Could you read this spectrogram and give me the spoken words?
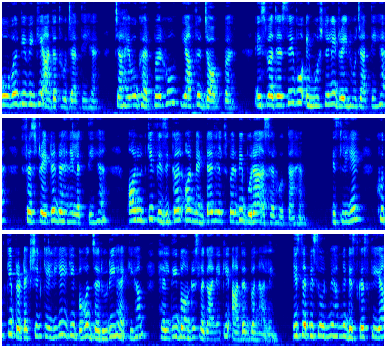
ओवर गिविंग की आदत हो जाती है, चाहे वो घर पर हो या फिर जॉब पर। इस वजह से वो इमोशनली ड्रेन हो जाती हैं फ्रस्ट्रेटेड रहने लगती हैं और उनकी फ़िज़िकल और मेंटल हेल्थ पर भी बुरा असर होता है। इसलिए खुद की प्रोटेक्शन के लिए ये बहुत ज़रूरी है कि हम हेल्दी बाउंड्रीज लगाने की आदत बना लें। इस एपिसोड में हमने डिस्कस किया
